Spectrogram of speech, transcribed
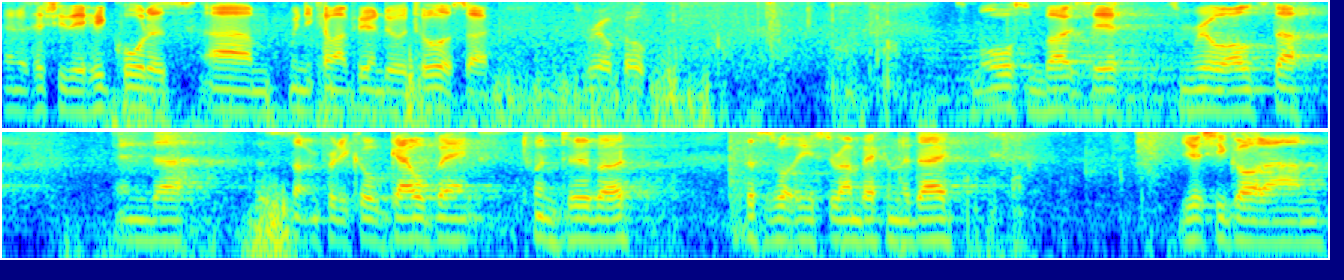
and it's actually their headquarters um, when you come up here and do a tour. So it's real cool. Some awesome boats here, some real old stuff, and uh, this is something pretty cool. Gale Banks twin turbo. This is what they used to run back in the day. You actually got um,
